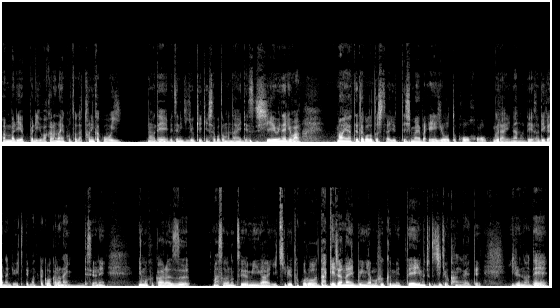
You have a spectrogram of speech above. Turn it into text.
あんまりやっぱりわからないことがとにかく多いので、別に企業経験したこともないですし、お稲荷は、まあやってたこととしては言ってしまえば営業と広報ぐらいなので、それ以外の領域って全くわからないんですよね。にもかかわらず、まあその強みが生きるところだけじゃない分野も含めて、今ちょっと事業を考えているので、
